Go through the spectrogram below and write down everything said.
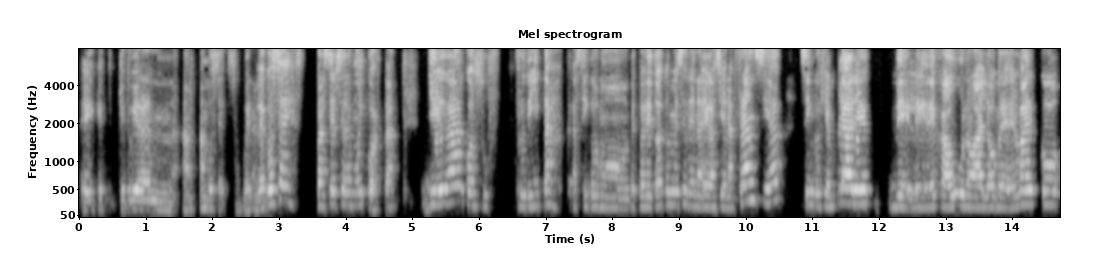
eh, que, que, tuvieran ambos sexos. Bueno, la cosa es, para hacérselas muy corta, llega con sus frutitas, así como después de todos estos meses de navegación a Francia, cinco ejemplares, le deja uno al hombre del barco,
